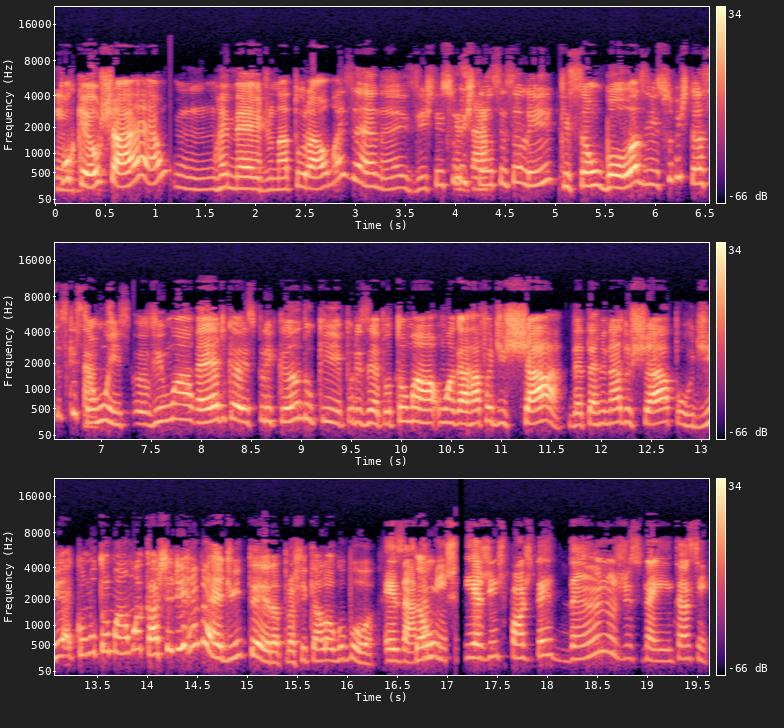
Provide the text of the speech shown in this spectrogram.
Sim. Porque o chá é um, um, remédio natural, mas é, né? Existem substâncias Exato. ali que são boas e substâncias que Exato. são ruins. Eu vi uma médica explicando que, por exemplo, tomar uma garrafa de chá, determinado chá por dia, é como tomar uma caixa de remédio inteira para ficar logo boa. Exatamente. Então, e a gente pode ter danos disso daí. Então, assim,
